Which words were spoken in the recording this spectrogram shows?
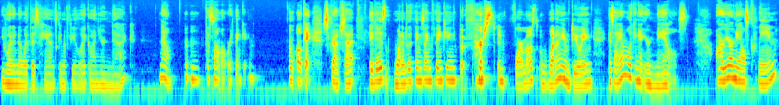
You want to know what this hand's going to feel like on your neck? No, that's not what we're thinking. Oh, okay, scratch that. It is one of the things I'm thinking, but first and foremost, what I am doing is I am looking at your nails. Are your nails clean?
